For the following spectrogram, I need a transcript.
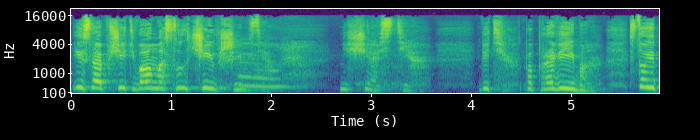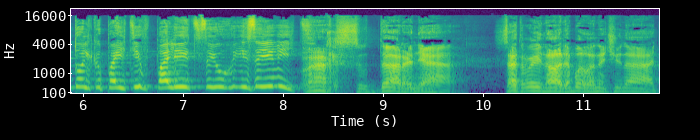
и сообщить вам о случившемся. Несчастье. Ведь поправимо. Стоит только пойти в полицию и заявить. Ах, сударыня, с этого и надо было начинать.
